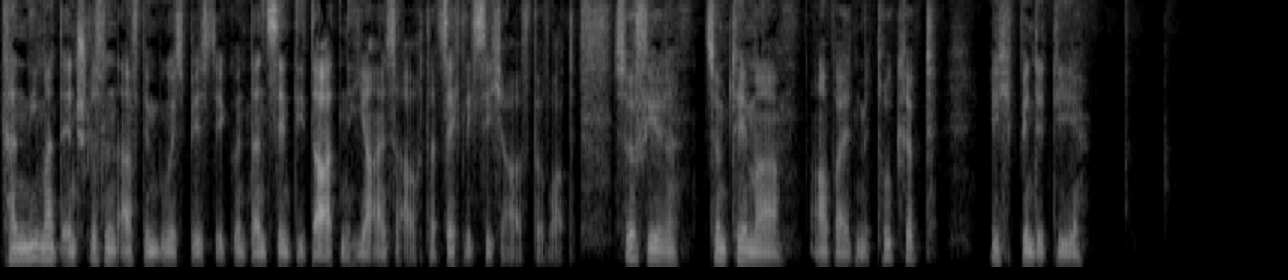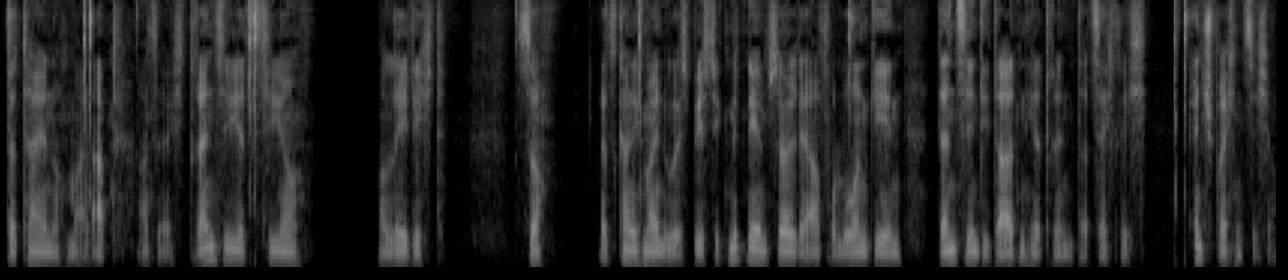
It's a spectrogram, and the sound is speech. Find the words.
kann niemand entschlüsseln auf dem USB-Stick und dann sind die Daten hier also auch tatsächlich sicher aufbewahrt. So viel zum Thema Arbeiten mit TrueCrypt. Ich binde die Datei nochmal ab, also ich trenne sie jetzt hier, erledigt. So, jetzt kann ich meinen USB-Stick mitnehmen, sollte er verloren gehen, dann sind die Daten hier drin tatsächlich entsprechend sicher.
